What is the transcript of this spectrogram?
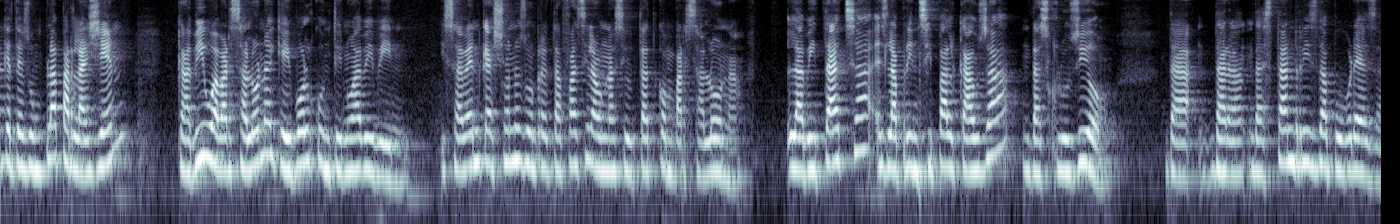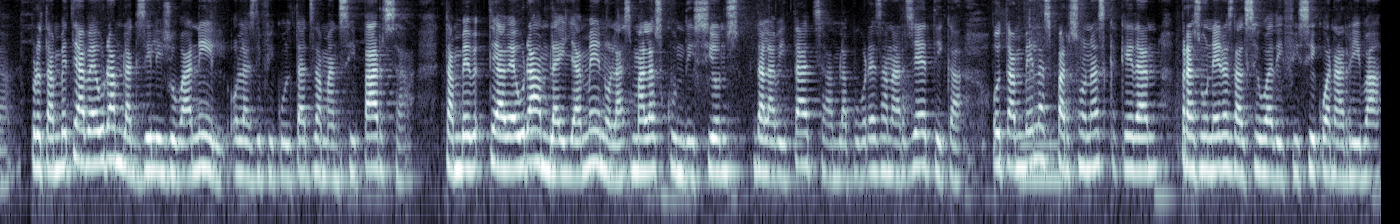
aquest és un pla per la gent que viu a Barcelona i que hi vol continuar vivint. I sabent que això no és un repte fàcil en una ciutat com Barcelona. L'habitatge és la principal causa d'exclusió, d'estar de, de, en risc de pobresa, però també té a veure amb l'exili juvenil o les dificultats d'emancipar-se, també té a veure amb l'aïllament o les males condicions de l'habitatge, amb la pobresa energètica, o també les persones que queden presoneres del seu edifici quan arriba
